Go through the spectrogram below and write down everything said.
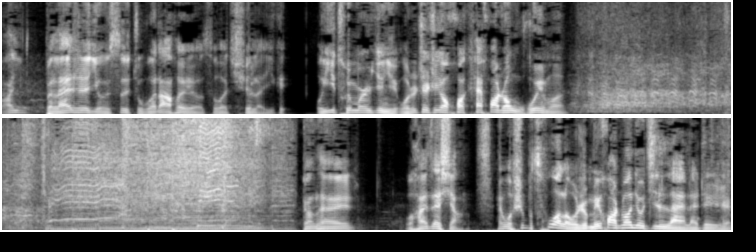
啊，本来是有一次主播大会，有一次我去了一个，我一推门进去，我说这是要化开化妆舞会吗？刚才我还在想，哎，我是不是错了？我这没化妆就进来了，这是。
